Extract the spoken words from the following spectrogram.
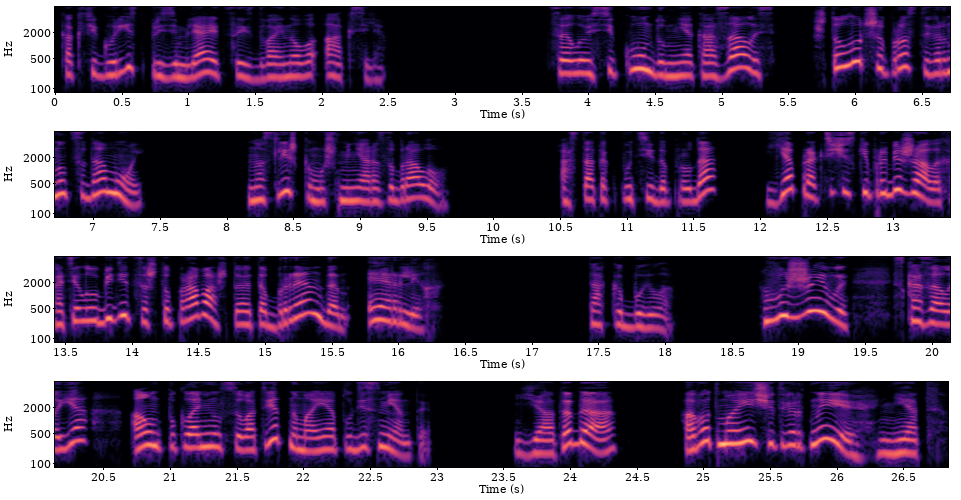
как фигурист приземляется из двойного акселя. Целую секунду мне казалось, что лучше просто вернуться домой. Но слишком уж меня разобрало. Остаток пути до пруда я практически пробежала, хотела убедиться, что права, что это Брэндон Эрлих. Так и было. «Вы живы!» — сказала я, а он поклонился в ответ на мои аплодисменты. «Я-то да. А вот мои четвертные — нет»,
